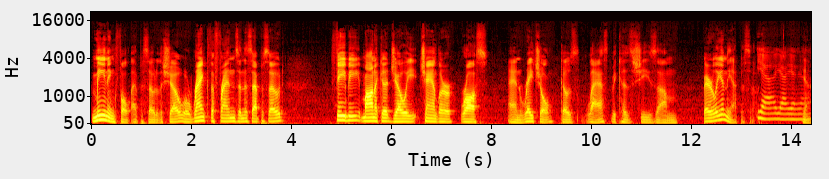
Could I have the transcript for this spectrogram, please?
meaningful episode of the show. We'll rank the friends in this episode. Phoebe, Monica, Joey, Chandler, Ross, and Rachel goes last because she's um, barely in the episode. yeah, yeah, yeah, yeah. Yeah.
